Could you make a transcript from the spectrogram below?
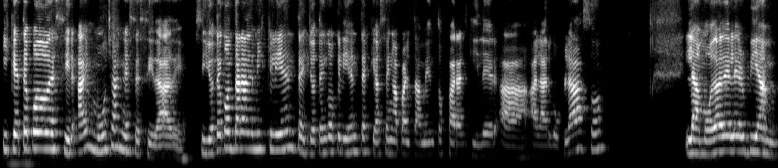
¿Y qué te puedo decir? Hay muchas necesidades. Si yo te contara de mis clientes, yo tengo clientes que hacen apartamentos para alquiler a, largo plazo. La moda del Airbnb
